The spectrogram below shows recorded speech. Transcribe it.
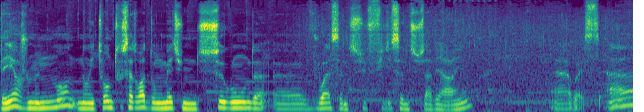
D'ailleurs je me demande, non ils tournent tous à droite, donc mettre une seconde euh, voie ça ne suffit, ça ne servirait à rien. Ah ouais, ah...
